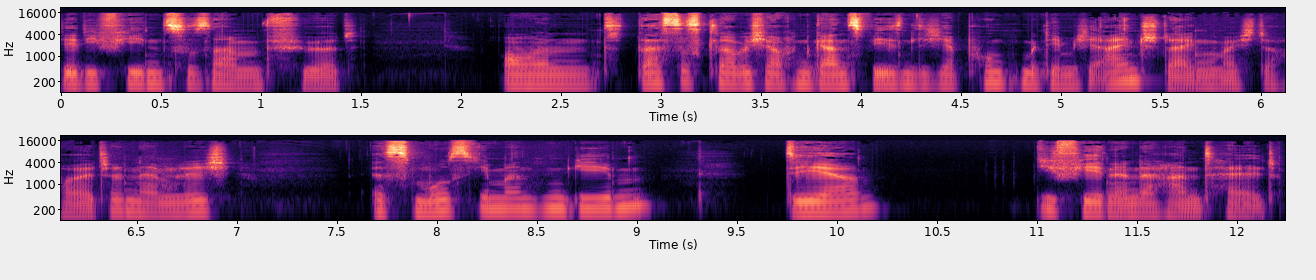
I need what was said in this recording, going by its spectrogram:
der die Fäden zusammenführt. Und das ist, glaube ich, auch ein ganz wesentlicher Punkt, mit dem ich einsteigen möchte heute, nämlich es muss jemanden geben, der die Fäden in der Hand hält.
